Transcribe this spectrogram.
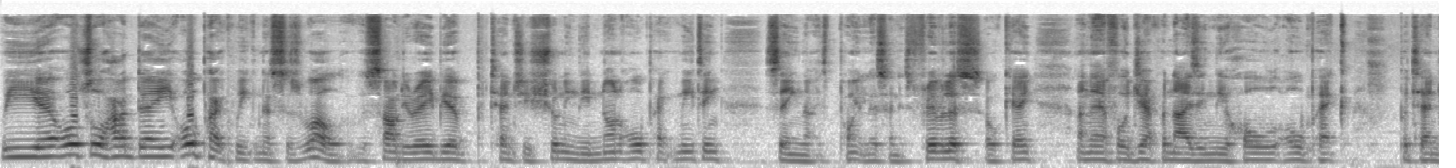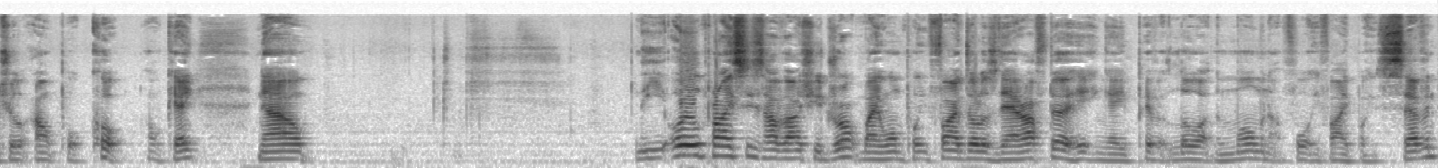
we uh, also had a OPEC weakness as well, with Saudi Arabia potentially shunning the non-OPEC meeting, saying that it's pointless and it's frivolous, okay, and therefore jeopardizing the whole OPEC potential output cut. Okay, now the oil prices have actually dropped by 1.5 dollars thereafter, hitting a pivot low at the moment at 45.7.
